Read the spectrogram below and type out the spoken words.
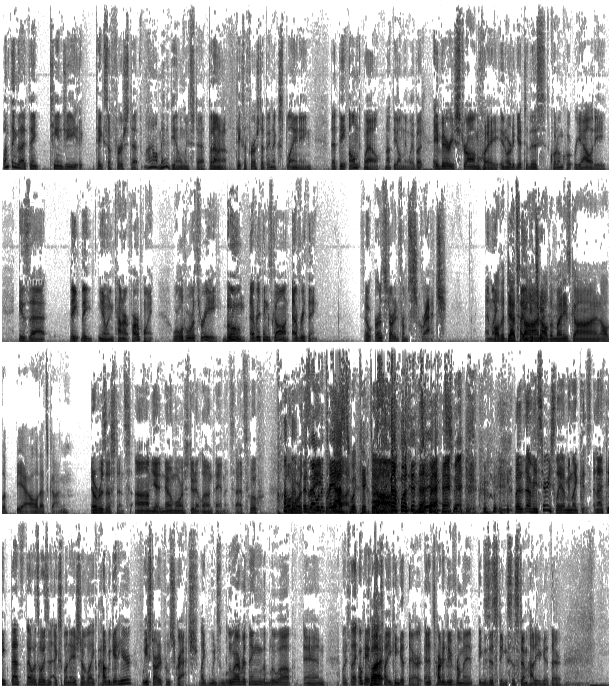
One thing that I think TNG takes a first step, I don't maybe the only step, but I don't know, takes a first step in explaining that the only well, not the only way, but a very strong way in order to get to this quote unquote reality is that they they you know encounter at Farpoint World War Three, boom, everything's gone, everything. So Earth started from scratch, and like all the debt's that's how you get gone, all the money's gone, all the yeah, all that's gone. no resistance. Um, yeah, no more student loan payments. That's whew. World War Three. That it bring That's on. what kicked it off. Um, what it takes. But I mean, seriously, I mean, like, and I think that's that was always an explanation of like, how did we get here? We started from scratch. Like, we just blew everything, the blew up, and it's like, okay, well, But- that's how you can get there. And it's hard to do from an existing system. How do you get there?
